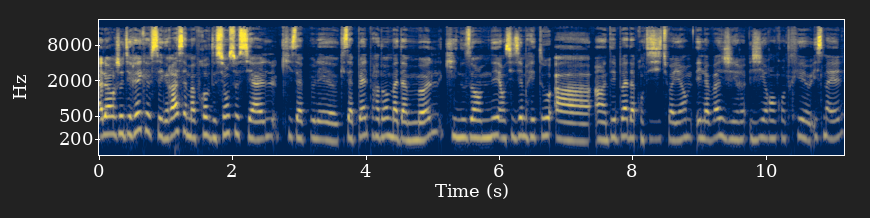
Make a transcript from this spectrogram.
Alors, je dirais que c'est grâce à ma prof de sciences sociales qui s'appelait, euh, qui s'appelle, pardon, Madame Moll, qui nous a emmenés en sixième réto à, à un débat d'apprentis citoyens. Et là-bas, j'ai rencontré euh, Ismaël,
